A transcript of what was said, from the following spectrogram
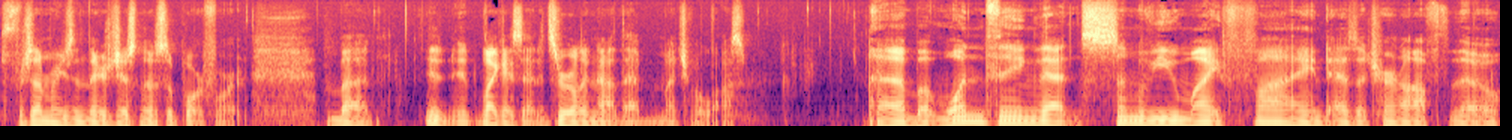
for some reason, there's just no support for it. But it, like I said, it's really not that much of a loss. Uh, but one thing that some of you might find as a turnoff, though,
